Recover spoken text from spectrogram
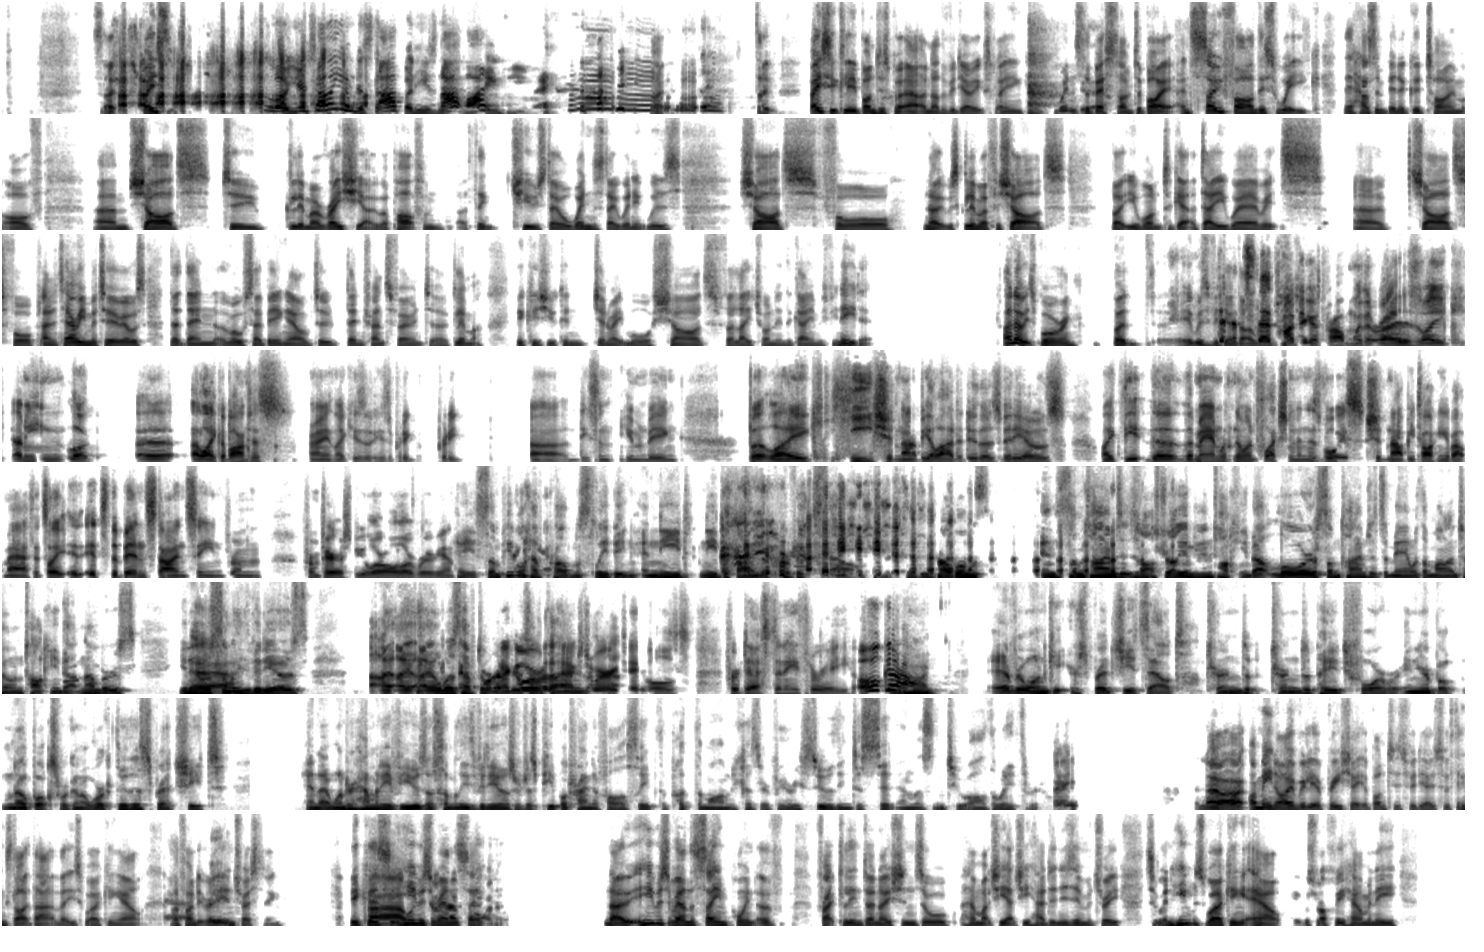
so basically Look, you're telling him to stop, but he's not lying to you, man. So basically Bond has put out another video explaining when's the best time to buy it. And so far this week, there hasn't been a good time of um, shards to glimmer ratio, apart from I think Tuesday or Wednesday when it was shards for no, it was glimmer for shards. But you want to get a day where it's uh, shards for planetary materials that then are also being able to then transfer into glimmer because you can generate more shards for later on in the game if you need it. I know it's boring, but it was a video that's, that I that's my biggest problem with it, right? Is like, I mean, look, uh, I like Abontis, right? Like he's a, he's a pretty pretty uh, decent human being, but like he should not be allowed to do those videos. Like the the the man with no inflection in his voice should not be talking about math. It's like it, it's the Ben Stein scene from from Ferris Bueller all over again. Hey, some people have problems sleeping and need need to find the perfect sound problems. And sometimes it's an Australian man talking about lore. Sometimes it's a man with a monotone talking about numbers. You know, some of these videos, I I, I almost have to We're gonna wonder go over the sometimes. actuary tables for Destiny Three. Oh God! Mhm. Everyone, get your spreadsheets out. Turn to turn to page four. We're in your book notebooks. We're going to work through this spreadsheet. And I wonder how many views of some of these videos are just people trying to fall asleep to put them on because they're very soothing to sit and listen to all the way through. No, I, I mean I really appreciate Abonte's videos for things like that that he's working out. I find it really interesting because Uh, he was around the same. far. No, he was around the same point of fractaline donations or how much he actually had in his inventory. So when he was working it out, it was roughly how many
